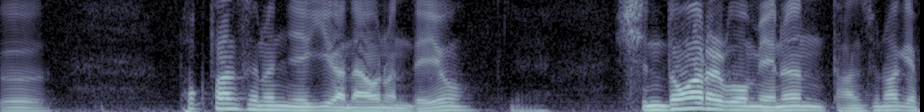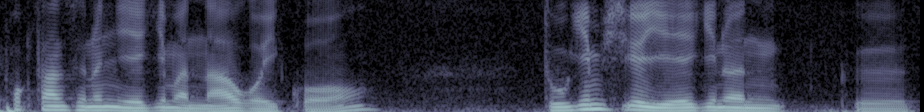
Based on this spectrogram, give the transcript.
그 폭탄 쓰는 얘기가 나오는데요. 예. 신동아를 보면은 단순하게 폭탄 쓰는 얘기만 나오고 있고 두김 씨의 얘기는 그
